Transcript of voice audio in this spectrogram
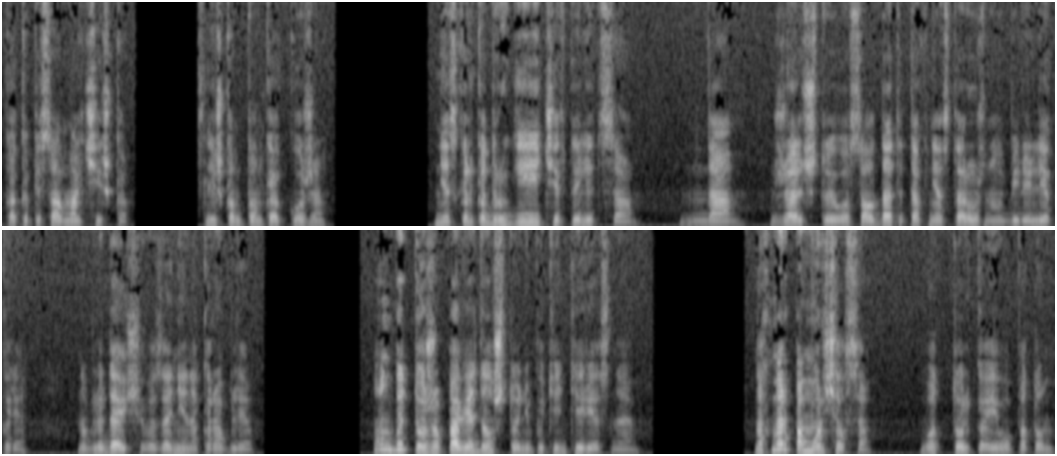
как описал мальчишка. Слишком тонкая кожа, несколько другие черты лица. Да, жаль, что его солдаты так неосторожно убили лекаря, наблюдающего за ней на корабле. Он бы тоже поведал что-нибудь интересное. Нахмар поморщился. Вот только его потом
